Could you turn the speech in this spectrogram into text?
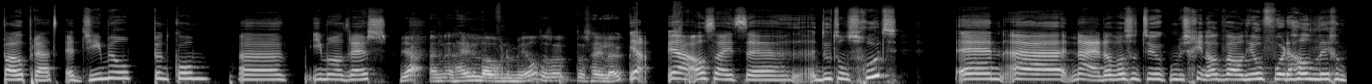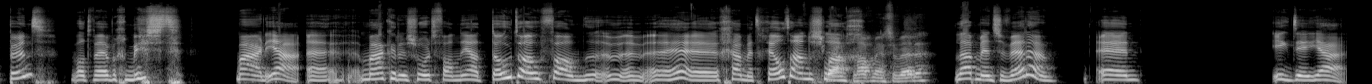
pauwpraat.gmail.com uh, e-mailadres. Ja, een, een hele lovende mail. Dat is, dat is heel leuk. Ja, ja altijd uh, doet ons goed. En uh, nou ja, dat was natuurlijk misschien ook wel een heel voor de hand liggend punt. Wat we hebben gemist. Maar ja, maak er een soort van ja, toto van. ga met geld aan de slag. Ja, laat mensen wedden. Laat mensen wedden. En ik denk, ja,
